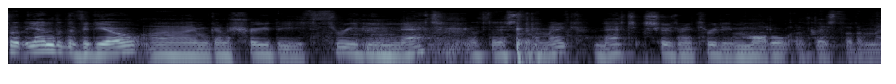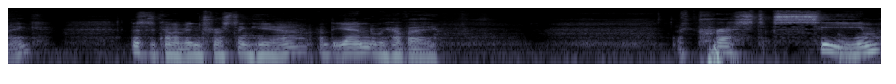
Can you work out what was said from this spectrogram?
So at the end of the video, I'm going to show you the 3D net of this that I make. Net, excuse me, 3D model of this that I make. This is kind of interesting here. At the end, we have a, a pressed seam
